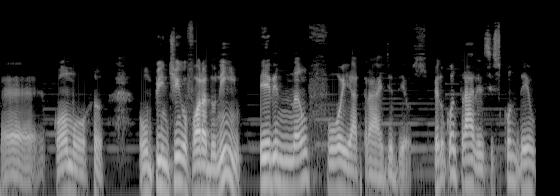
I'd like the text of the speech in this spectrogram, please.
é, como um pintinho fora do ninho, ele não foi atrás de Deus. Pelo contrário, ele se escondeu,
